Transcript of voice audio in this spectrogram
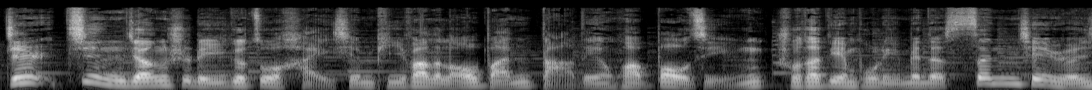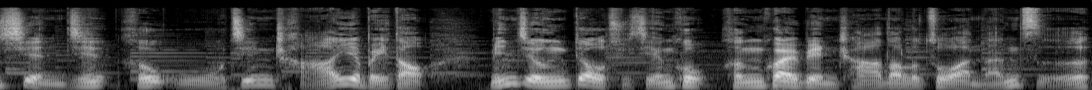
近日，晋江市的一个做海鲜批发的老板打电话报警，说他店铺里面的三千元现金和五斤茶叶被盗。民警调取监控，很快便查到了作案男子。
